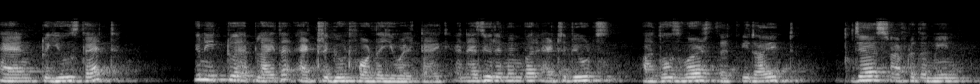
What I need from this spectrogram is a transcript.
And to use that you need to apply the attribute for the UL tag. And as you remember attributes are those words that we write just after the main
